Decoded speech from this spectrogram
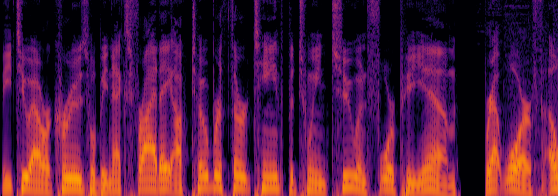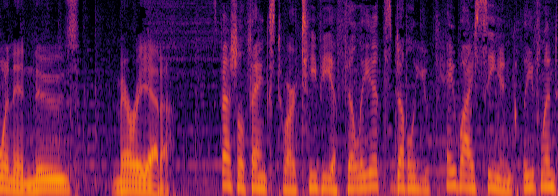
The two hour cruise will be next Friday, October 13th, between 2 and 4 p.m. Brett Wharf, ONN News, Marietta. Special thanks to our TV affiliates WKYC in Cleveland,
